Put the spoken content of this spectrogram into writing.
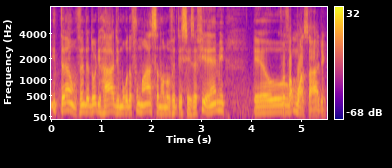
Então, vendedor de rádio, Morro da Fumaça, na 96 FM. Eu. Foi famosa essa rádio, hein?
